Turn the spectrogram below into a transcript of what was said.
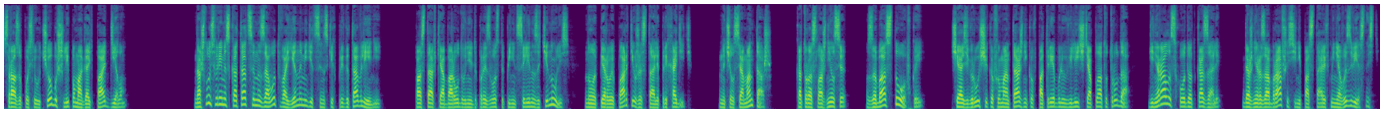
Сразу после учебы шли помогать по отделам. Нашлось время скататься на завод военно-медицинских приготовлений. Поставки оборудования для производства пенициллина затянулись, но первые партии уже стали приходить. Начался монтаж, который осложнился забастовкой. Часть грузчиков и монтажников потребовали увеличить оплату труда. Генералы сходу отказали, даже не разобравшись и не поставив меня в известность.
